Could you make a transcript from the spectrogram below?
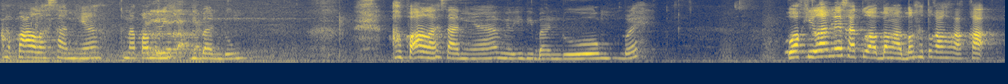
Apa alasannya kenapa milih di Bandung? Apa alasannya milih di Bandung? Boleh? Wakilan deh satu abang-abang satu kakak-kakak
